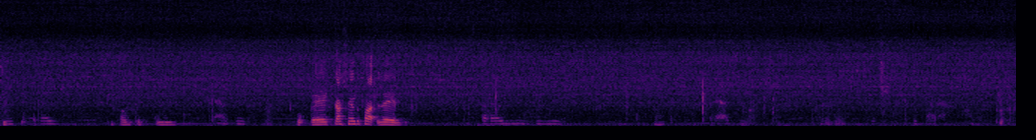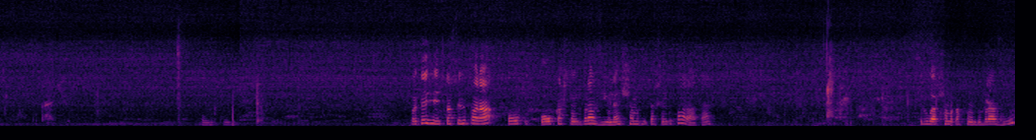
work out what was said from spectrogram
Que, que fala que também. É, castanha do. É. Pode ter gente castanha do Pará ou, ou castanha do Brasil, né? Chama aqui castanha do Pará, tá? Esse lugar que chama castanha do Brasil.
